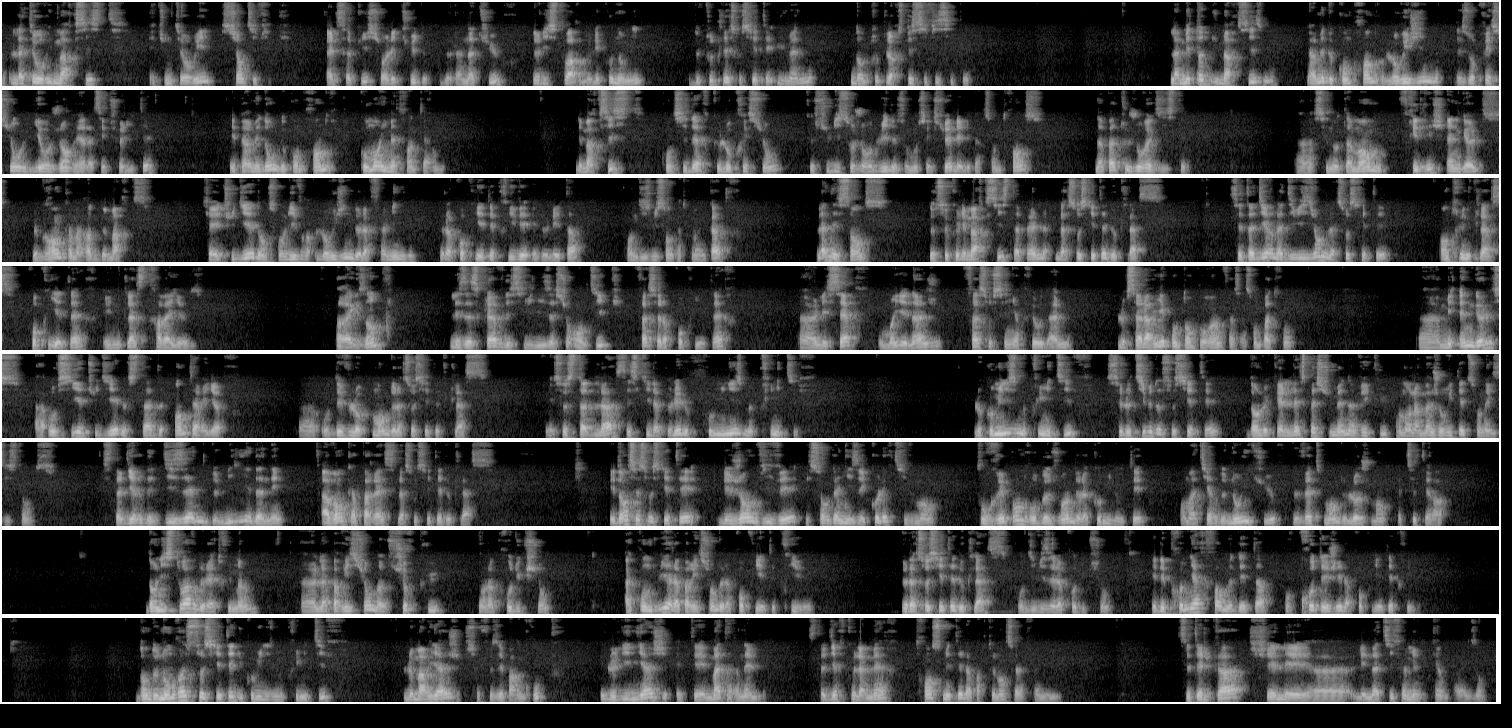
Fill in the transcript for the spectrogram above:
La théorie marxiste est une théorie scientifique. Elle s'appuie sur l'étude de la nature, de l'histoire, de l'économie, de toutes les sociétés humaines, dans toutes leurs spécificités. La méthode du marxisme permet de comprendre l'origine des oppressions liées au genre et à la sexualité, et permet donc de comprendre comment y mettre un terme. Les marxistes considèrent que l'oppression que subissent aujourd'hui les homosexuels et les personnes trans n'a pas toujours existé. Euh, c'est notamment Friedrich Engels, le grand camarade de Marx, qui a étudié dans son livre L'origine de la famille, de la propriété privée et de l'État, en 1884, la naissance de ce que les marxistes appellent la société de classe, c'est-à-dire la division de la société entre une classe propriétaire et une classe travailleuse. Par exemple, les esclaves des civilisations antiques face à leurs propriétaires, euh, les serfs au Moyen Âge face au seigneur féodal, le salarié contemporain face à son patron. Euh, mais Engels a aussi étudié le stade antérieur euh, au développement de la société de classe. Et ce stade-là, c'est ce qu'il appelait le communisme primitif. Le communisme primitif, c'est le type de société dans lequel l'espèce humaine a vécu pendant la majorité de son existence, c'est-à-dire des dizaines de milliers d'années avant qu'apparaisse la société de classe. Et dans ces sociétés, les gens vivaient et s'organisaient collectivement pour répondre aux besoins de la communauté en matière de nourriture, de vêtements, de logement, etc. Dans l'histoire de l'être humain, euh, l'apparition d'un surplus dans la production a conduit à l'apparition de la propriété privée, de la société de classe pour diviser la production, et des premières formes d'État pour protéger la propriété privée. Dans de nombreuses sociétés du communisme primitif, le mariage se faisait par groupe et le lignage était maternel, c'est-à-dire que la mère transmettait l'appartenance à la famille. C'était le cas chez les, euh, les natifs américains, par exemple.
